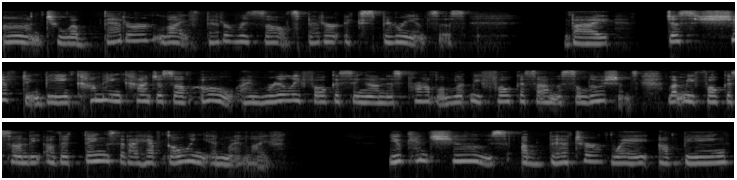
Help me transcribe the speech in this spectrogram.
on to a better life, better results, better experiences by just shifting, becoming conscious of, oh, I'm really focusing on this problem. Let me focus on the solutions. Let me focus on the other things that I have going in my life. You can choose a better way of being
